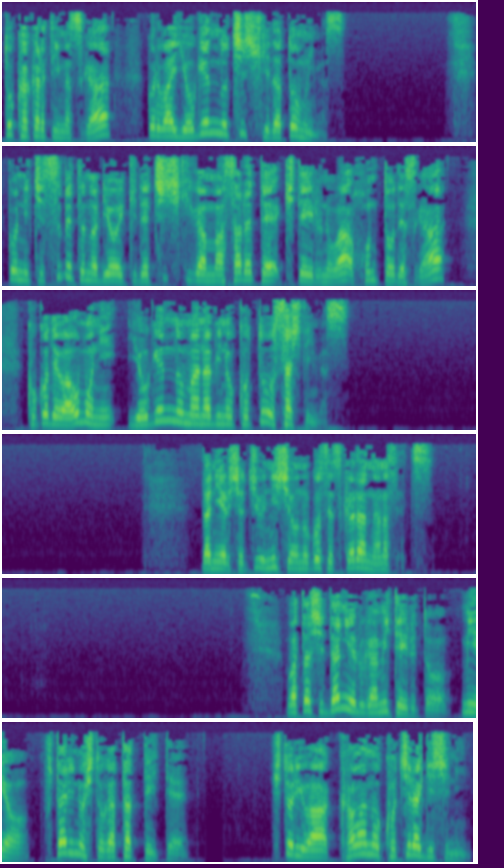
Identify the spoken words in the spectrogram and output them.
と書かれていますが、これは予言の知識だと思います。今日すべての領域で知識が増されてきているのは本当ですが、ここでは主に予言の学びのことを指しています。ダニエル書12章の5節から7節私、ダニエルが見ていると、見よ、二人の人が立っていて、一人は川のこちら岸に、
